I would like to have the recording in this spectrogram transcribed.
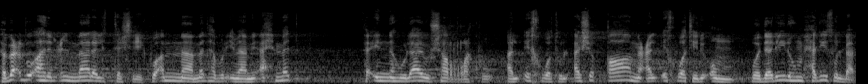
فبعض أهل العلم مال للتشريك وأما مذهب الإمام أحمد فإنه لا يشرك الإخوة الأشقاء مع الإخوة لأم ودليلهم حديث الباب.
